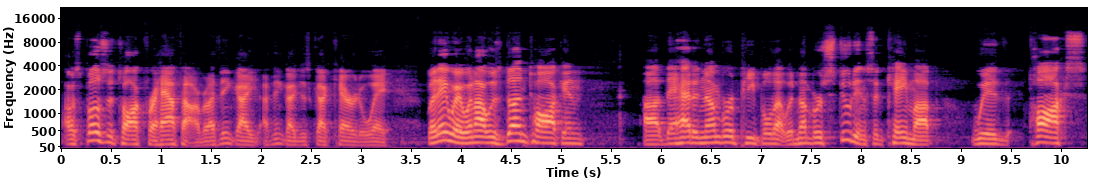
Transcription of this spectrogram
I was supposed to talk for a half hour, but I think I I think I just got carried away. But anyway, when I was done talking, uh, they had a number of people that a number of students that came up with talks,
